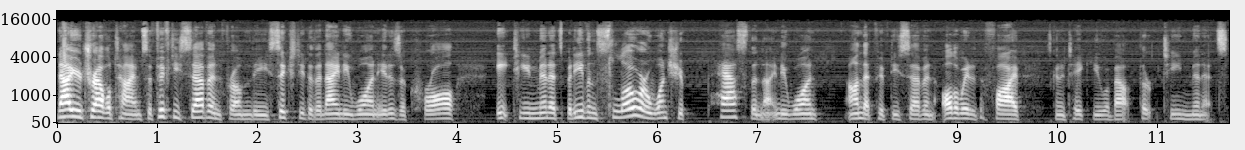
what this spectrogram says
Now, your travel time. So 57 from the 60 to the 91, it is a crawl, 18 minutes, but even slower once you pass the 91 on that 57 all the way to the 5. It's going to take you about 13 minutes.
